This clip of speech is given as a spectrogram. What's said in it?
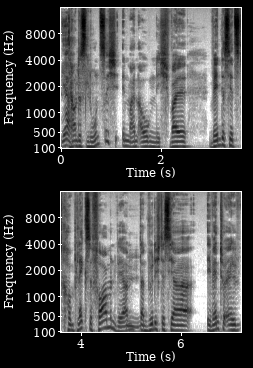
Ja, und es lohnt sich in meinen Augen nicht, weil wenn das jetzt komplexe Formen wären, Mhm. dann würde ich das ja eventuell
